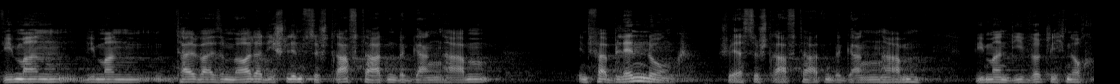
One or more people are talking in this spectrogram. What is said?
wie man, wie man teilweise Mörder, die schlimmste Straftaten begangen haben, in Verblendung schwerste Straftaten begangen haben, wie man die wirklich noch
